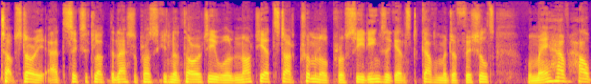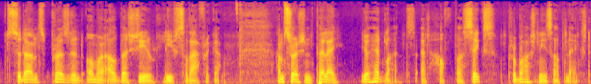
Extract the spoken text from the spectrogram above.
Top story at 6 o'clock. The National Prosecution Authority will not yet start criminal proceedings against government officials who may have helped Sudan's President Omar al Bashir leave South Africa. I'm Sureshan Pillay. Your headlines at half past six. Prabhashni is up next.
